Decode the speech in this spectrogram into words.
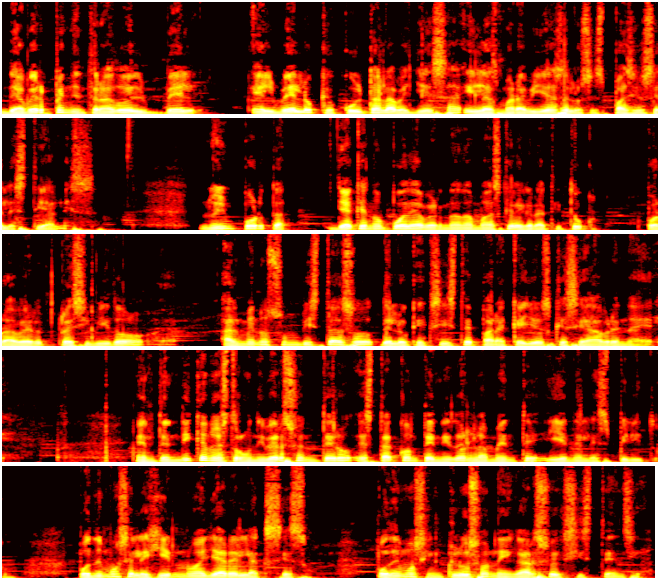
de haber penetrado el, vel, el velo que oculta la belleza y las maravillas de los espacios celestiales? No importa, ya que no puede haber nada más que de gratitud por haber recibido al menos un vistazo de lo que existe para aquellos que se abren a él. Entendí que nuestro universo entero está contenido en la mente y en el espíritu. Podemos elegir no hallar el acceso, podemos incluso negar su existencia,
